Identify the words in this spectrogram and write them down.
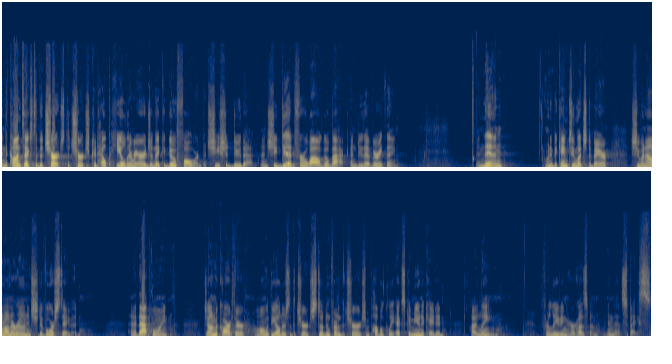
In the context of the church, the church could help heal their marriage and they could go forward, but she should do that. And she did, for a while, go back and do that very thing. And then, when it became too much to bear, she went out on her own and she divorced David. And at that point, John MacArthur, along with the elders of the church, stood in front of the church and publicly excommunicated Eileen for leaving her husband in that space.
